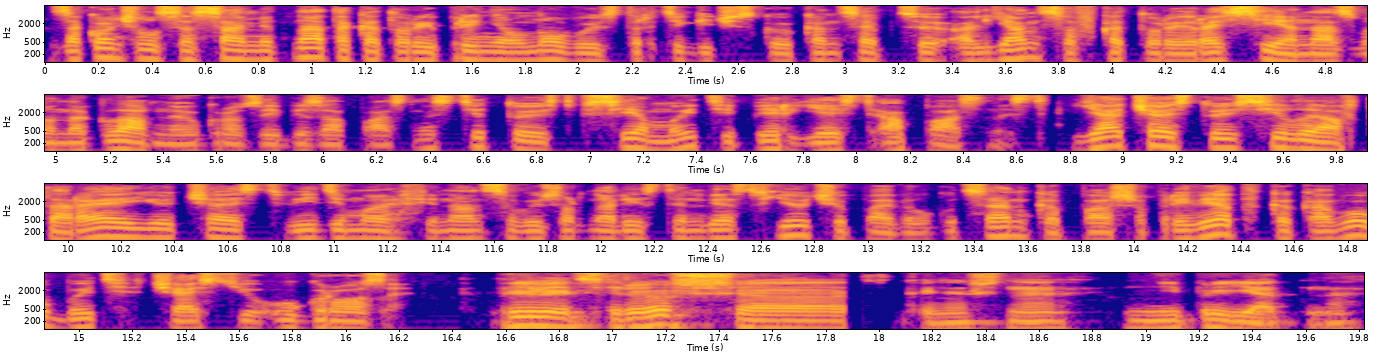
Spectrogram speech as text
Закончился саммит НАТО, который принял новую стратегическую концепцию альянса, в которой Россия названа главной угрозой безопасности, то есть все мы теперь есть опасность. Я часть той силы, а вторая ее часть, видимо, финансовый журналист InvestFuture Павел Гуценко. Паша, привет. Каково быть частью угрозы? Привет, Сереж. А, конечно, неприятно,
